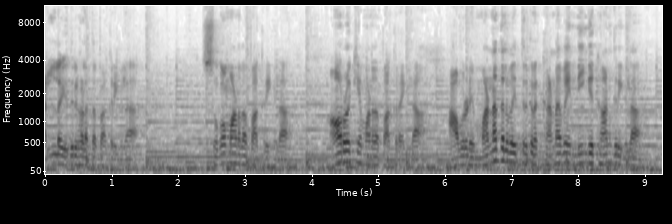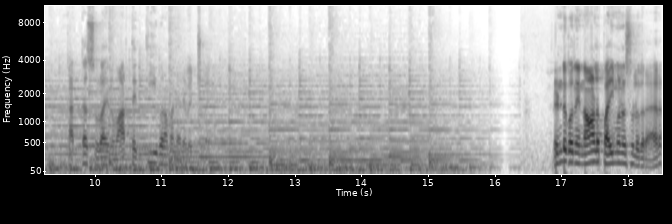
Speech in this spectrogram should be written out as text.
நல்ல எதிர்காலத்தை பார்க்குறீங்களா? சுகமானதை பார்க்குறீங்களா? ஆரோக்கியமானதை பார்க்குறீங்களா? அவருடைய மனதில் வைத்திருக்கிற கனவை நீங்கள் காண்கிறீங்களா? கத்த சொல்ல இந்த வார்த்தை தீவிரமாக நிறைவேற்றுவேன். ரெண்டு கொஞ்சம் நாலு பதிமூணு சொல்லுகிறார்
